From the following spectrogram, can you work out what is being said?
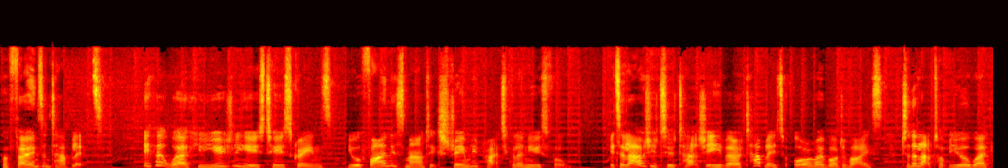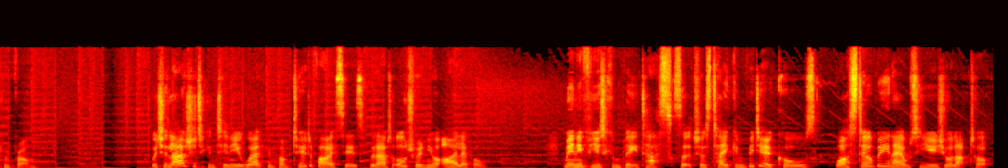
for phones and tablets. If at work you usually use two screens, you will find this mount extremely practical and useful. It allows you to attach either a tablet or a mobile device to the laptop you are working from, which allows you to continue working from two devices without altering your eye level, meaning for you to complete tasks such as taking video calls while still being able to use your laptop.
